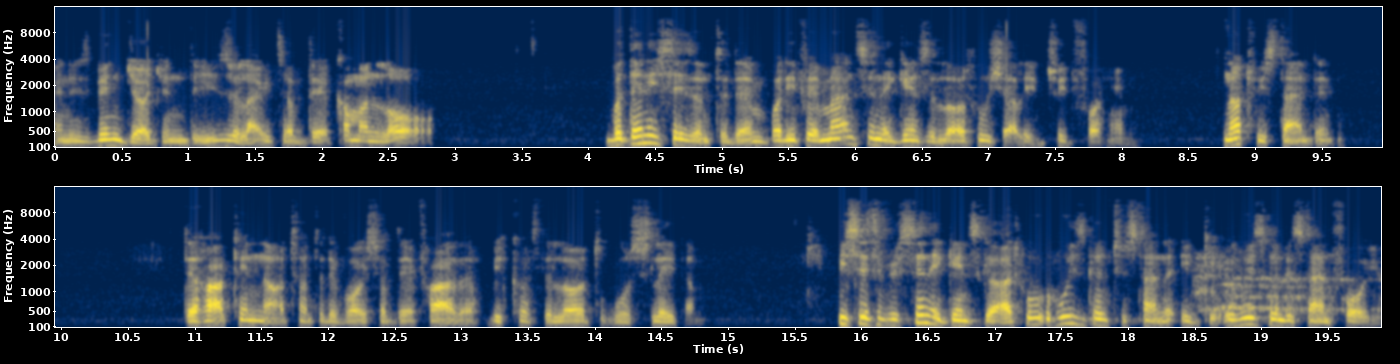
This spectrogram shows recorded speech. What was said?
and he's been judging the Israelites of their common law. But then he says unto them, But if a man sin against the Lord, who shall entreat for him? Notwithstanding, they hearken not unto the voice of their father, because the Lord will slay them. He says, If you sin against God, who, who is going to stand? Who is going to stand for you?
